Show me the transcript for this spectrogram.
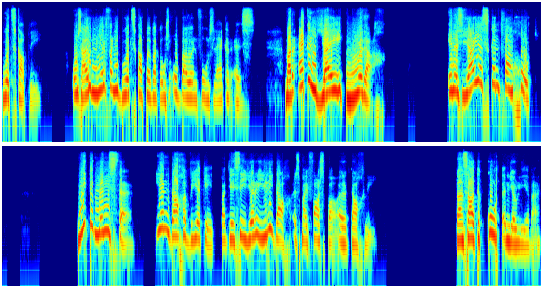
boodskap nie. Ons hou meer van die boodskappe wat ons opbou en vir ons lekker is. Maar ek en jy het nodig. En as jy 'n kind van God nie ten minste een dag 'n week het wat jy sê Here hierdie dag is my vas uh, dag nie. Dan sal dit kort in jou lewe.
